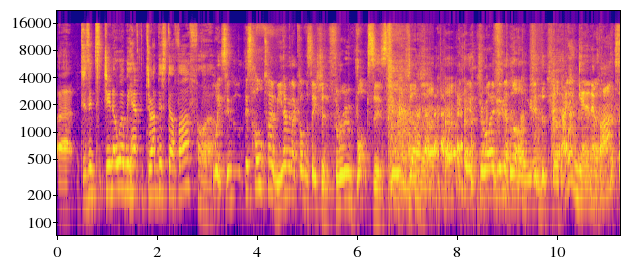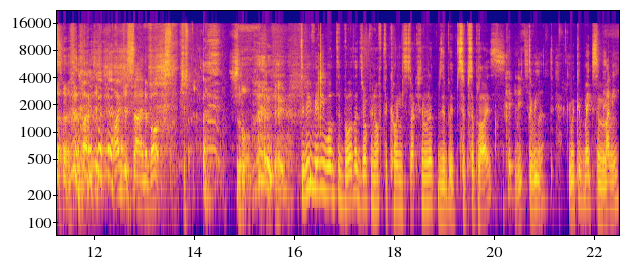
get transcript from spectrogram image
Uh, does it, do you know where we have to drop this stuff off? Or? Wait, so this whole time were you having that conversation through boxes to each other, driving along in the truck? I didn't get in a box. I'm just, I'm just sat in a box. Just Sure. Okay. Do we really want to bother dropping off the construction rep- the sup- supplies? could lead Do we? We could make some money.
